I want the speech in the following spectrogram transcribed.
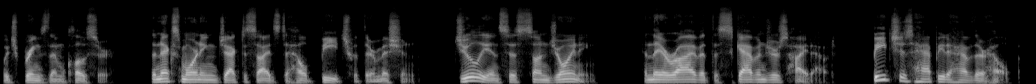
which brings them closer. The next morning, Jack decides to help Beech with their mission. Julia insists on joining, and they arrive at the scavengers' hideout. Beech is happy to have their help.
